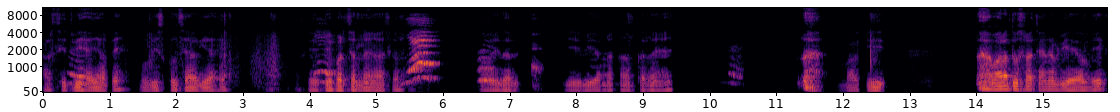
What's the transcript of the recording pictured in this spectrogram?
हर हर्षित भी है यहाँ पे। वो भी स्कूल से आ गया है। उसके पेपर चल रहे हैं आजकल। और इधर ये भी अपना काम कर रहे हैं। बाकी हमारा दूसरा चैनल भी है अब एक,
